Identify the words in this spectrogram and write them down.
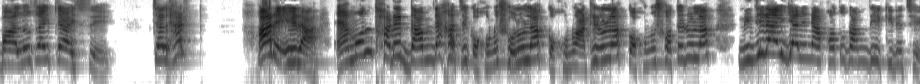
ভালো চাইতে আইসে, চল হ্যাট আর এরা এমন থারের দাম দেখাচ্ছে, কখনো ষোলো লাখ, কখনো আঠেরো লাখ, কখনো সতেরো লাখ, নিজেরাই জানি না কত দাম দিয়ে কিনেছে।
